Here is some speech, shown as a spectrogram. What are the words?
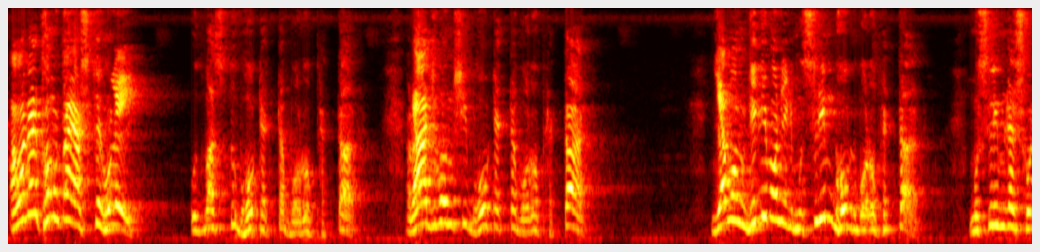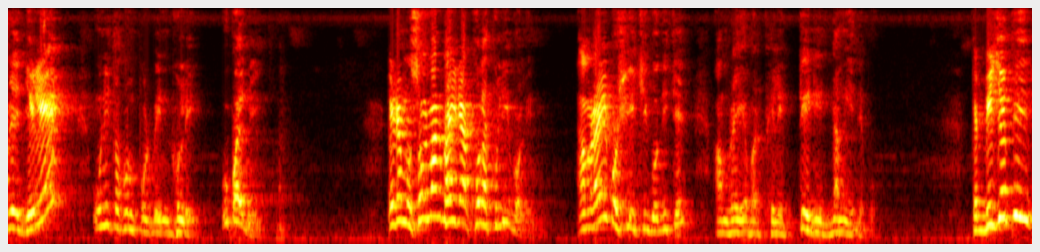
আমাদের ক্ষমতায় আসতে হলে উদ্বাস্তু ভোট একটা বড় ফ্যাক্টর রাজবংশী ভোট একটা বড় ফ্যাক্টর যেমন দিদিমণির মুসলিম ভোট বড় ফ্যাক্টর মুসলিমরা সরে গেলে উনি তখন পড়বেন ঢোলে, উপায় নেই। এটা মুসলমান ভাইরা খোলাখুলি বলেন, আমরাই বসিয়েছি গদিতে, আমরাই আবার ফেলে টেনে নামিয়ে দেব। তা বিজেপির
